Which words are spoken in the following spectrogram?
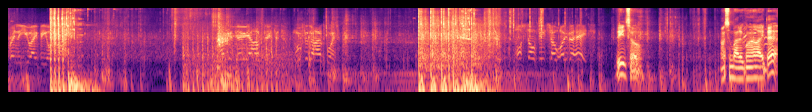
Friendly UAV online. Target area updated. Move to the hard point. Hostile VTOL overhead. Veto. Or somebody going like that.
